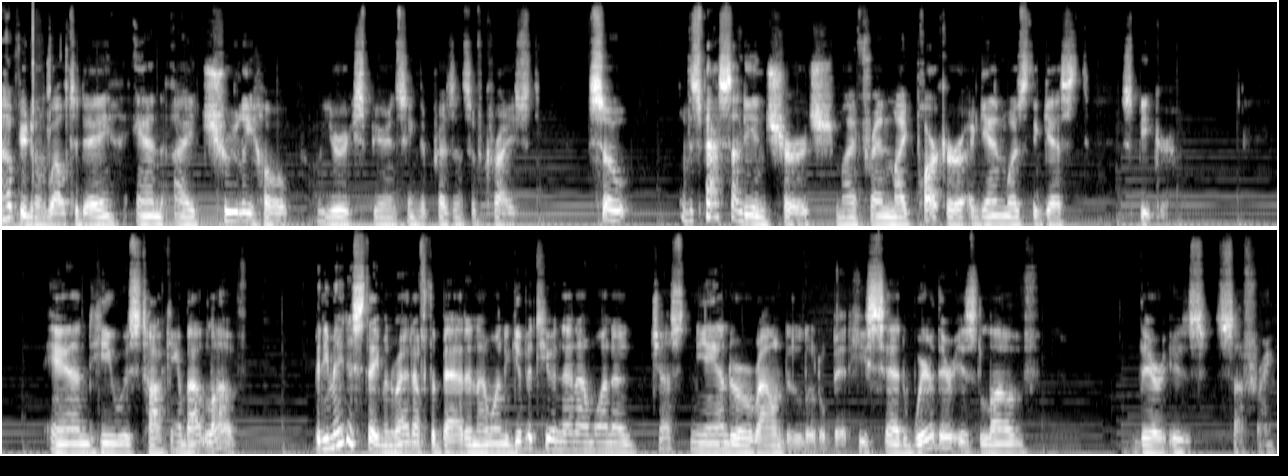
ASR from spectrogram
I hope you're doing well today, and I truly hope you're experiencing the presence of Christ. So, this past Sunday in church, my friend Mike Parker again was the guest speaker. And he was talking about love. But he made a statement right off the bat, and I want to give it to you, and then I want to just meander around it a little bit. He said, Where there is love, there is suffering.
